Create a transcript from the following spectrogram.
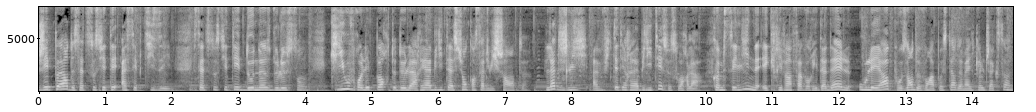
J'ai peur de cette société aseptisée, cette société donneuse de leçons, qui ouvre les portes de la réhabilitation quand ça lui chante. Ladjli a vite été réhabilité ce soir-là, comme Céline, écrivain favori d'Adèle, ou Léa posant devant un poster de Michael Jackson.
